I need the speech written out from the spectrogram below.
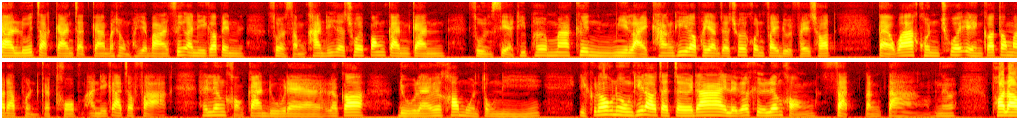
การรู้จักการจัดการปฐมพยาบาล ซึ่งอันนี้ก็เป็นส่วนสำคัญที่จะช่วยป้องกันการสูญเสียที่เพิ่มมากขึ้น มีหลายครั้งที่เราพยายามจะช่วยคนไฟดูดไฟช็อตแต่ว่าคนช่วยเองก็ต้องมารับผลกระทบ อันนี้ก็อาจจะฝากให้เรื่องของการดูแล แล้วก็ดูแลเรื่องข้อมูลตรงนี้ อีกโรคหนึ่งที่เราจะเจอได้เลยก็คือเรื่องของสัตว์ต่างๆเนอะพอเรา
